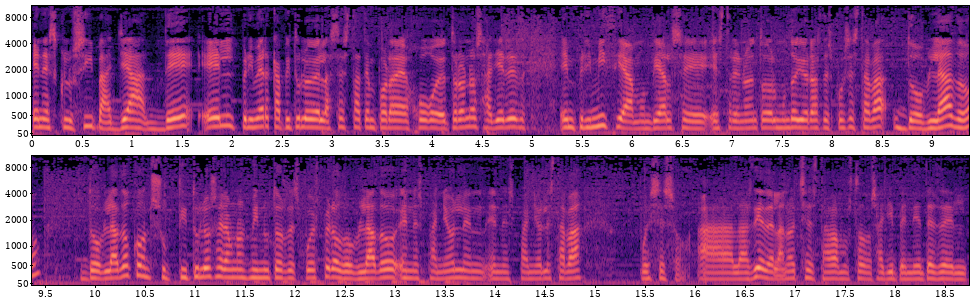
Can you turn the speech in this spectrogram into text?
en exclusiva ya de el primer capítulo de la sexta temporada de Juego de Tronos. Ayer en primicia mundial se estrenó en todo el mundo y horas después estaba doblado. Doblado con subtítulos, era unos minutos después, pero doblado en español. En, en español estaba pues eso, a las 10 de la noche estábamos todos allí pendientes del,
